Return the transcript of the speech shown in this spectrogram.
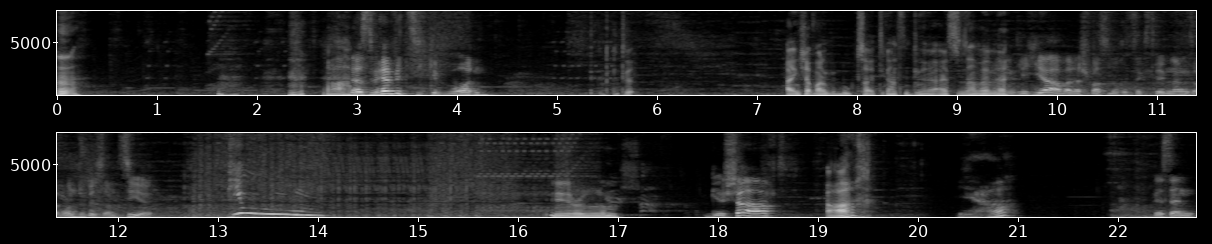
Äh. Ja, Das wäre witzig geworden. eigentlich hat man genug Zeit, die ganzen Dinge einzusammeln. Ne? Eigentlich ja, aber das schwarze Loch ist extrem langsam und du bist am Ziel. Piu! Geschafft! Ach, Ja? Wer ist denn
